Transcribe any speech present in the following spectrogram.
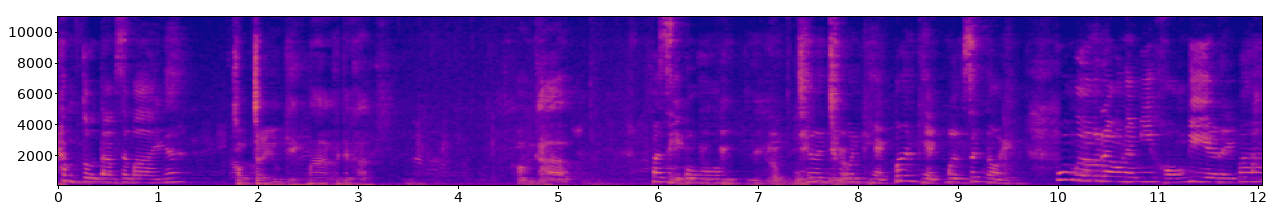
ทำตัวตามสบายนะ ขอบใจองค์หญิงมากพระเจ้าค่ะ ขอบคุณครับมาสีโอนี่ครับขอบเชิคุญณชนะครัวบนแขกบ้านแขกเมืองสักหน่อย ว่าเมืองเราเนี่ยมีของดีอะไรบ้าง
